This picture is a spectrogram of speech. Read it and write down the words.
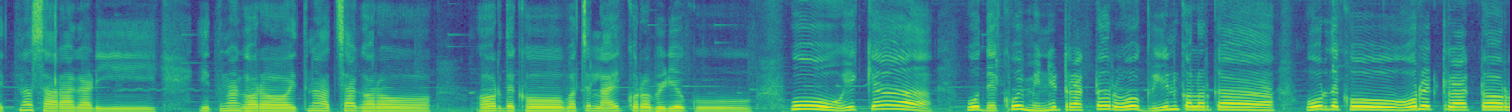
इतना सारा गाड़ी, इतना घर, इतना अच्छा घर, और देखो बच्चे लाइक करो वीडियो को। ओ, ये क्या? वो देखो मिनी ट्रैक्टर वो ग्रीन कलर का। और देखो, और एक ट्रैक्टर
